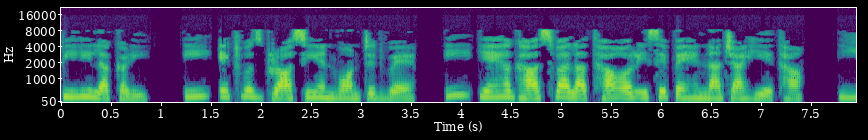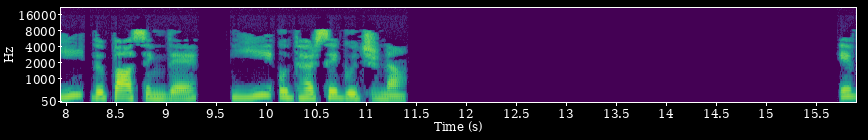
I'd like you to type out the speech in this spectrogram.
पीली लकड़ी ई it was grassy and wanted wear ई यह घास वाला था और इसे पहनना चाहिए था. ई द पासिंग दे ई उधर से गुजरना. If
